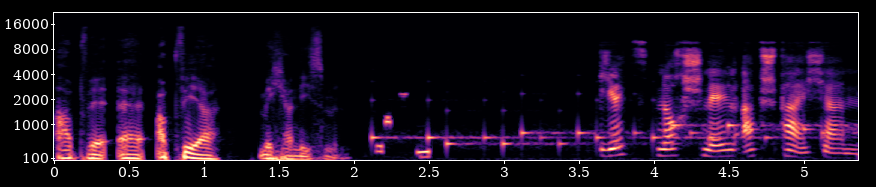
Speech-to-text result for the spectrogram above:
Abwehr, äh, Abwehrmechanismen? Jetzt noch schnell abspeichern.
